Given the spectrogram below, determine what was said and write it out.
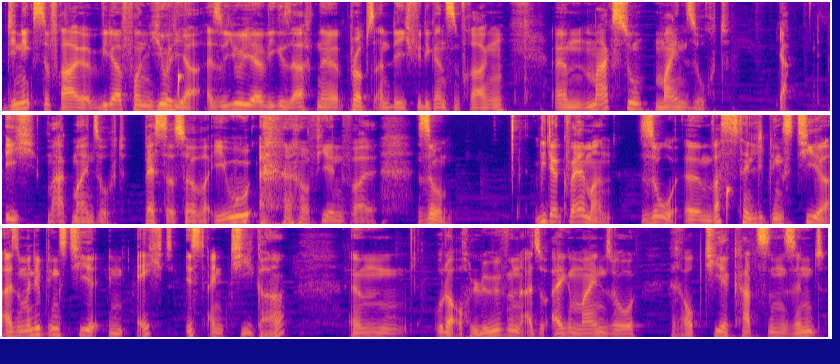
die nächste Frage, wieder von Julia. Also Julia, wie gesagt, ne, Props an dich für die ganzen Fragen. Ähm, magst du Meinsucht? Ja, ich mag Meinsucht. Bester Server EU, auf jeden Fall. So, wieder Quellmann. So, ähm, was ist dein Lieblingstier? Also mein Lieblingstier in echt ist ein Tiger ähm, oder auch Löwen, also allgemein so Raubtierkatzen sind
